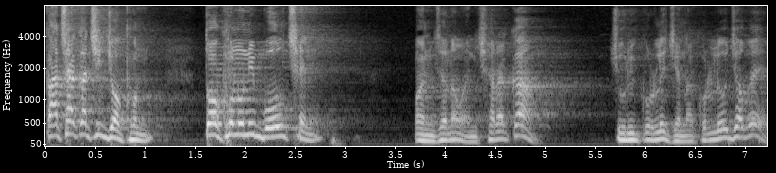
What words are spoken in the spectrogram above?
কাছাকাছি যখন, তখন উনি বলছেন, অঞ্জনা অনসারাকা চুরি করলে জেনা করলেও যাবে।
